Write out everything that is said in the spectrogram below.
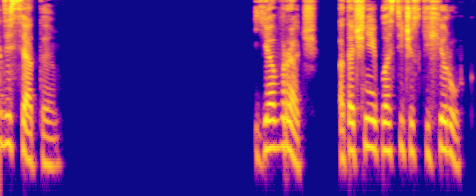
десятая. Я врач, а точнее пластический хирург.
